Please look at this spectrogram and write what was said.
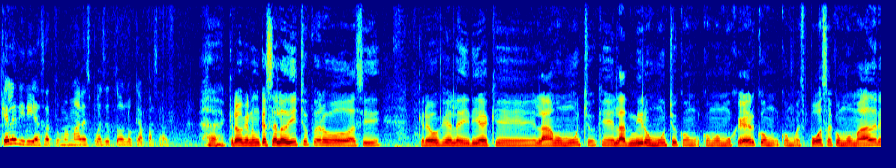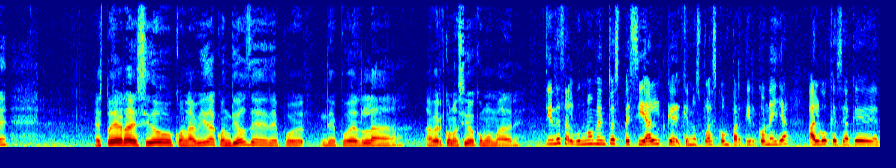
¿Qué le dirías a tu mamá después de todo lo que ha pasado? creo que nunca se lo he dicho, pero así creo que le diría que la amo mucho, que la admiro mucho como, como mujer, como, como esposa, como madre. Estoy agradecido con la vida, con Dios, de, de, de poderla haber conocido como madre. ¿Tienes algún momento especial que, que, nos puedas compartir con ella? Algo que sea que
